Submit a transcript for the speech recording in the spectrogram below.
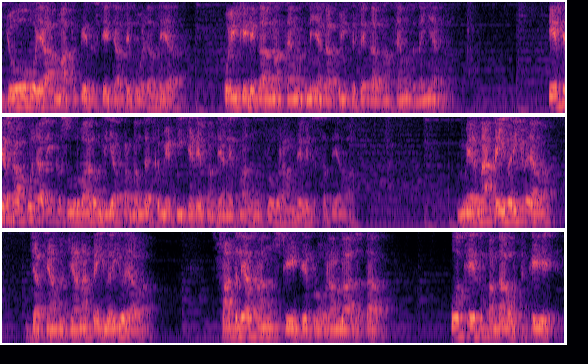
ਜੋ ਹੋਇਆ, ਮਤਭੇਦ ਸਟੇਜਾਂ ਤੇ ਹੋ ਜਾਂਦੇ ਆ। ਕੋਈ ਕਿਸੇ ਗੱਲ ਨਾਲ ਸਹਿਮਤ ਨਹੀਂ ਹੈਗਾ, ਕੋਈ ਕਿਸੇ ਗੱਲ ਨਾਲ ਸਹਿਮਤ ਨਹੀਂ ਹੈਗਾ। ਇੱਥੇ ਸਭ ਤੋਂ ਜ਼ਿਆਦਾ ਕਸੂਰਵਾਰ ਹੁੰਦੀ ਆ ਪ੍ਰਬੰਧਕ ਕਮੇਟੀ ਜਿਹੜੇ ਬੰਦਿਆਂ ਨੇ ਤੁਹਾਨੂੰ ਪ੍ਰੋਗਰਾਮ ਦੇ ਵਿੱਚ ਸੱਦਿਆ ਵਾ। ਮੇਰੇ ਨਾਲ ਕਈ ਵਾਰੀ ਹੋਇਆ ਵਾ, ਜਥਿਆਂ ਦੂਜਿਆਂ ਨਾਲ ਕਈ ਵਾਰੀ ਹੋਇਆ ਵਾ। ਸੱਦ ਲਿਆ ਸਾਨੂੰ ਸਟੇਜ ਤੇ ਪ੍ਰੋਗਰਾਮ ਲਾ ਦਿੱਤਾ। ਉੱਥੇ ਇੱਕ ਬੰਦਾ ਉੱਠ ਕੇ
